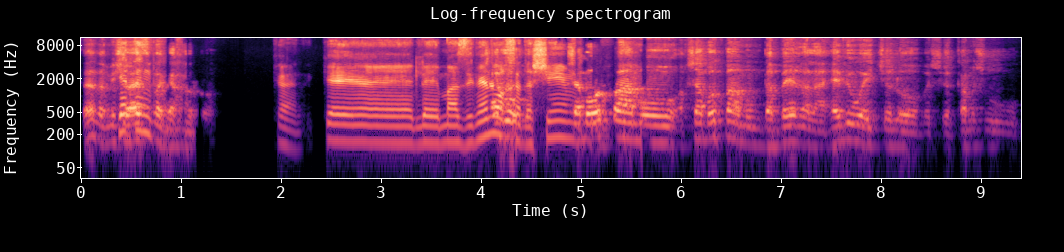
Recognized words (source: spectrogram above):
בסדר, מישהו צריך לקחת אותו. כן. למאזיננו החדשים, עכשיו עוד פעם הוא, עכשיו עוד פעם הוא מדבר על ה-heavyweight שלו, ושכמה שהוא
